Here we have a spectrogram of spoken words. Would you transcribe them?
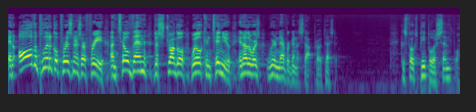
and all the political prisoners are free. Until then, the struggle will continue. In other words, we're never going to stop protesting. Because, folks, people are sinful.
